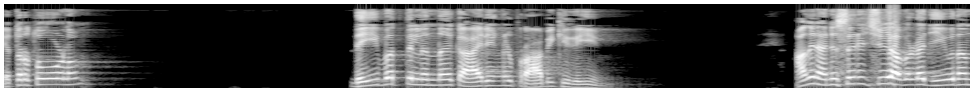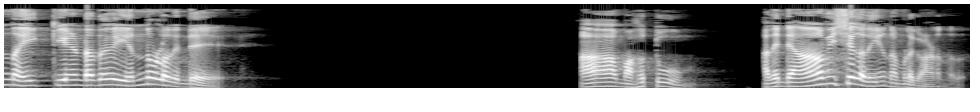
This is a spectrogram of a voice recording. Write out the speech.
എത്രത്തോളം ദൈവത്തിൽ നിന്ന് കാര്യങ്ങൾ പ്രാപിക്കുകയും അതിനനുസരിച്ച് അവരുടെ ജീവിതം നയിക്കേണ്ടത് എന്നുള്ളതിന്റെ ആ മഹത്വവും അതിന്റെ ആവശ്യകതയും നമ്മൾ കാണുന്നത്.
